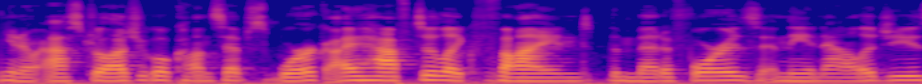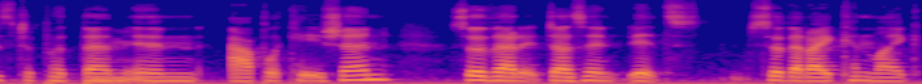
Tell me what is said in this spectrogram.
you know, astrological concepts work, I have to like find the metaphors and the analogies to put them in application so that it doesn't, it's so that I can like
